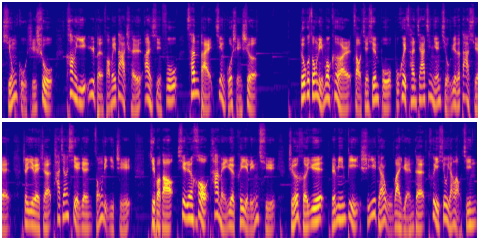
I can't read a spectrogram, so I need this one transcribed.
熊谷直树，抗议日本防卫大臣岸信夫参拜靖国神社。德国总理默克尔早前宣布不会参加今年九月的大选，这意味着他将卸任总理一职。据报道，卸任后他每月可以领取折合约人民币十一点五万元的退休养老金。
